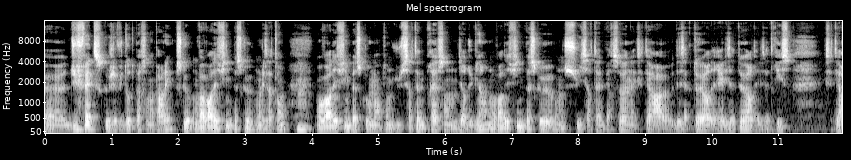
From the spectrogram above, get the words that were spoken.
euh, du fait que j'ai vu d'autres personnes en parler, parce qu'on va voir des films parce qu'on les attend, Mm. on va voir des films parce qu'on a entendu certaines presses en dire du bien, on va voir des films parce qu'on suit certaines personnes, etc., euh, des acteurs, des réalisateurs, des réalisatrices, etc.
